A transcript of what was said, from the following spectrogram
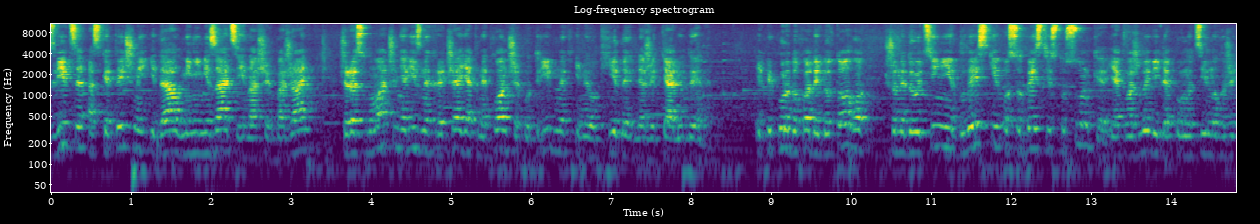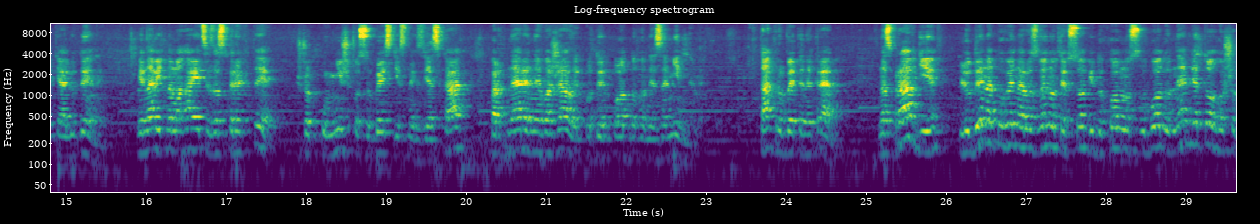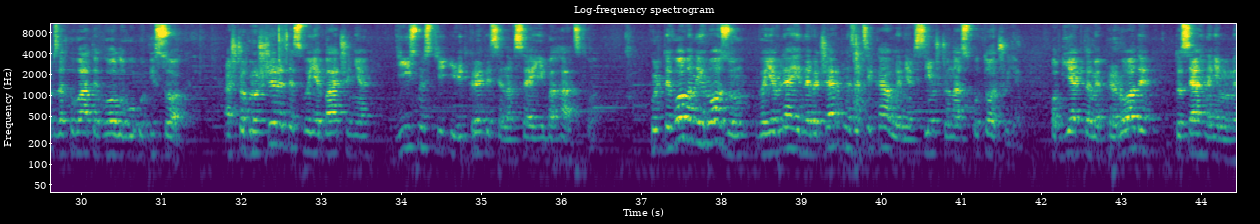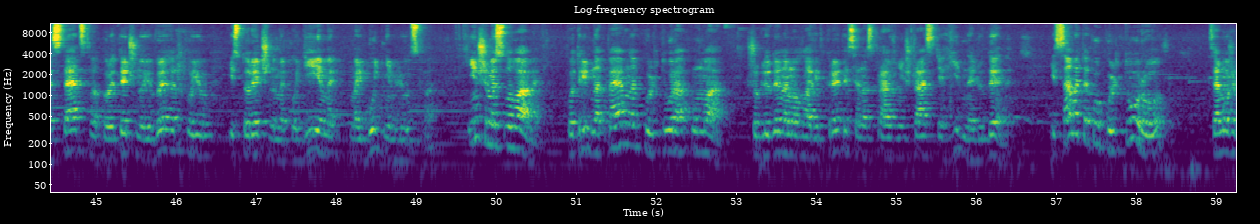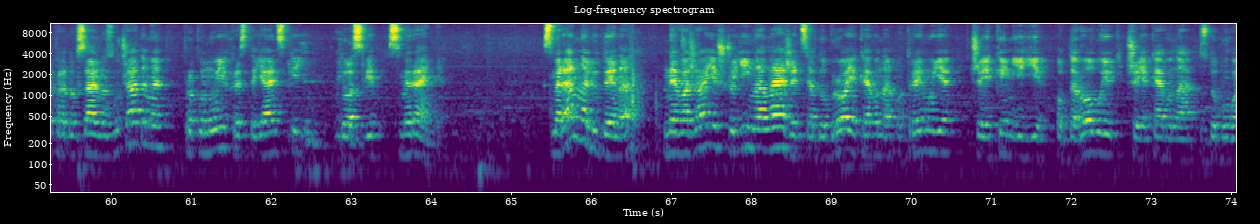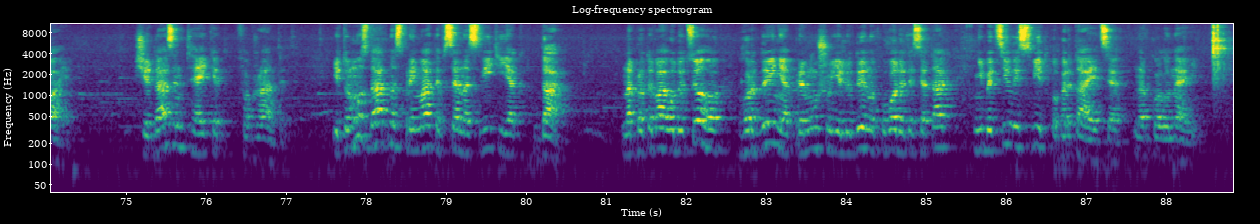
Звідси аскетичний ідеал мінімізації наших бажань через тлумачення різних речей як неконче потрібних і необхідних для життя людини. Епікур доходить до того, що недооцінює близькі особисті стосунки як важливі для повноцінного життя людини. Він навіть намагається застерегти, щоб у міжособистісних зв'язках партнери не вважали один одного незамінними. Так робити не треба. Насправді, людина повинна розвинути в собі духовну свободу не для того, щоб заховати голову у пісок, а щоб розширити своє бачення дійсності і відкритися на все її багатство. Культивований розум виявляє невичерпне зацікавлення всім, що нас оточує, об'єктами природи, досягненнями мистецтва, політичною вигадкою, історичними подіями, майбутнім людства. Іншими словами, потрібна певна культура ума, щоб людина могла відкритися на справжнє щастя гідне людини. І саме таку культуру, це може парадоксально звучатиме, пропонує християнський досвід смирення. Смиренна людина не вважає, що їй належиться добро, яке вона отримує, чи яким її обдаровують, чи яке вона здобуває. She doesn't take it for granted. І тому здатна сприймати все на світі як дар. На противагу до цього, гординя примушує людину поводитися так, ніби цілий світ обертається навколо неї.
